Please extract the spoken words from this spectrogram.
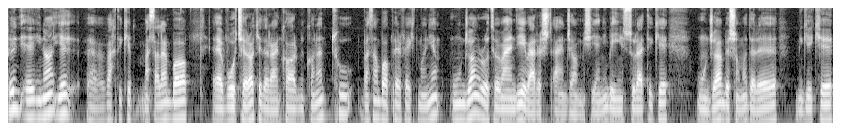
ببینید اینا یه وقتی که مثلا با ووچرا که دارن کار می‌کنن تو مثلا با پرفکت مانی هم اونجا هم رتبه بندی براش انجام میشه. یعنی به این صورتی که اونجا هم به شما داره میگه که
